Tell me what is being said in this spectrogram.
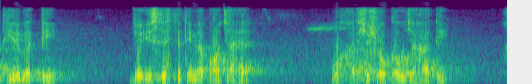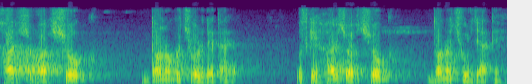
धीर व्यक्ति जो इस स्थिति में पहुँचा है, वो हर्ष शोक जहाती। हर्ष और शोक दोनों को छोड़ देता है। उसके हर्ष और शोक दोनों छूट जाते हैं।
